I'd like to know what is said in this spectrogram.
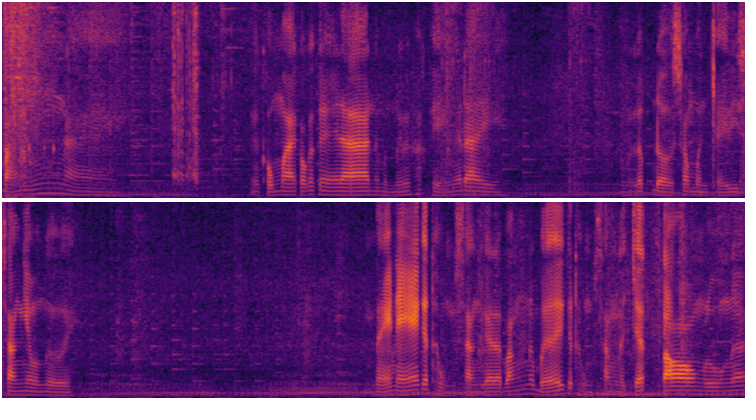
Bắn này. Cũng may có cái camera nên mình mới phát hiện ở đây. Mình lấp đồ xong mình chạy đi săn nha mọi người nãy né cái thùng xăng ra bắn nó bể, cái thùng xăng là chết ton luôn đó.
